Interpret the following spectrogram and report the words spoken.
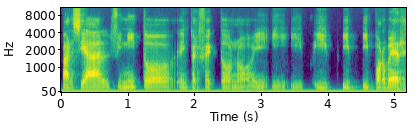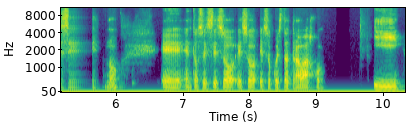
parcial, finito, imperfecto, ¿no? Y, y, y, y por verse, ¿no? Eh, entonces eso, eso, eso cuesta trabajo. Y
